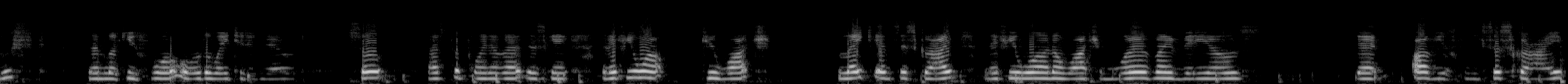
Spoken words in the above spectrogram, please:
boost, then look, you fall all the way to the ground. So, that's the point about this game. And if you want to watch, like and subscribe. And if you want to watch more of my videos, then obviously subscribe.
